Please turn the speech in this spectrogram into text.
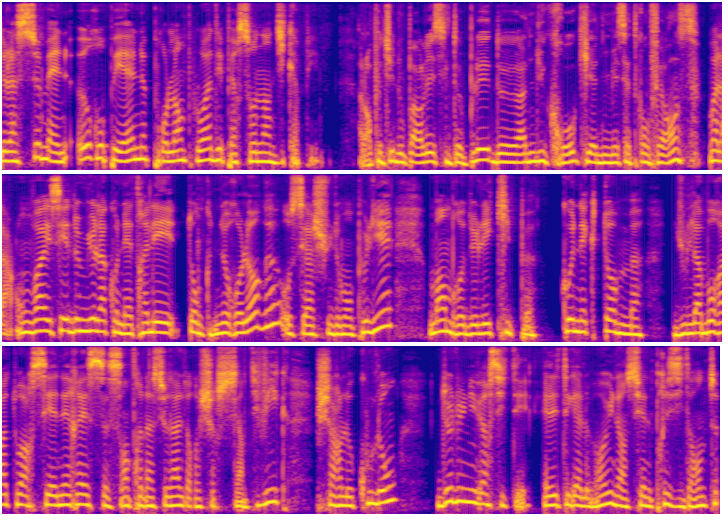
de la Semaine européenne pour l'emploi des personnes handicapées. Alors peux-tu nous parler, s'il te plaît, de Anne Ducrot qui a animé cette conférence? Voilà, on va essayer de mieux la connaître. Elle est donc neurologue au CHU de Montpellier, membre de l'équipe Connectom du laboratoire CNRS, Centre national de recherche scientifique, Charles Coulon, de l'université. Elle est également une ancienne présidente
